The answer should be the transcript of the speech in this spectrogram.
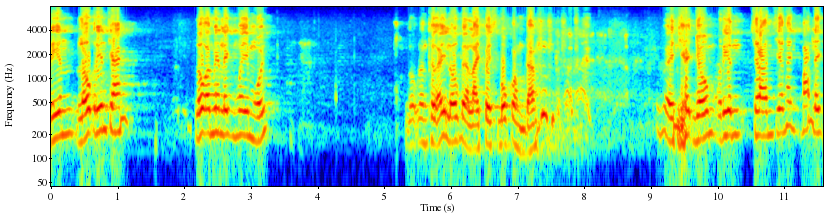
រៀនលោករៀនចាញ់លោកអត់មានលេខ1មួយលោកនឹងធ្វើអីលោកវា live Facebook ក៏មិនដឹងញាតិញោមរៀនច្រើនជាងហើយបានលេខ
